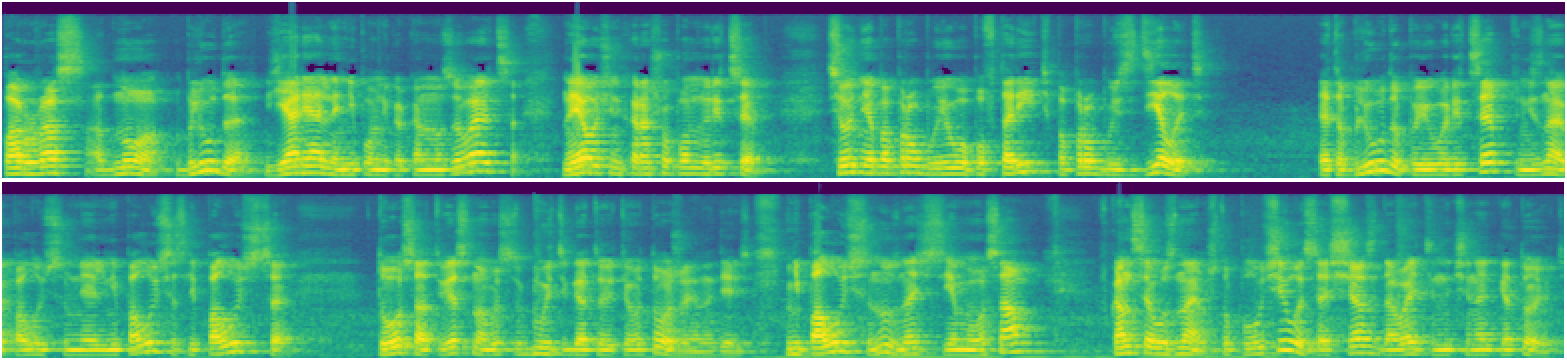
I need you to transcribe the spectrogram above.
пару раз одно блюдо. Я реально не помню, как оно называется, но я очень хорошо помню рецепт. Сегодня я попробую его повторить, попробую сделать это блюдо по его рецепту. Не знаю, получится у меня или не получится. Если получится, то, соответственно, вы будете готовить его тоже, я надеюсь. Не получится, ну, значит, съем его сам. В конце узнаем, что получилось, а сейчас давайте начинать готовить.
